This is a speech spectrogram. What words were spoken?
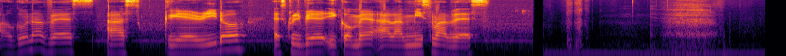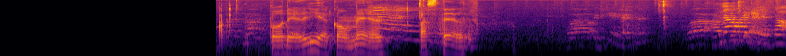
¿Alguna vez has querido escribir y comer a la misma vez? Podría comer pastel. No,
